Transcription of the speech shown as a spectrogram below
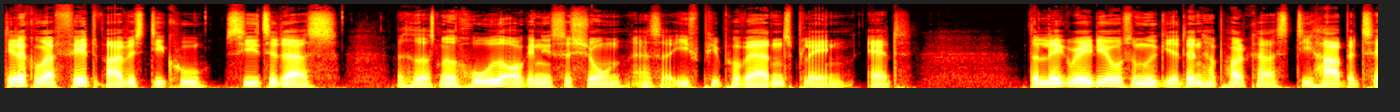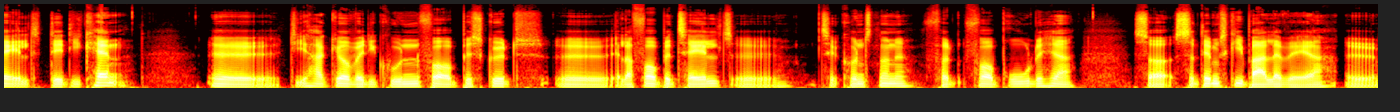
Det, der kunne være fedt, var, hvis de kunne sige til deres hvad hedder sådan noget, hovedorganisation, altså IFP på verdensplan, at The Lake Radio, som udgiver den her podcast, de har betalt det, de kan. Øh, de har gjort, hvad de kunne for at beskytte, øh, eller for at betale øh, til kunstnerne for, for at bruge det her. Så, så dem skal I bare lade være. Øh,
